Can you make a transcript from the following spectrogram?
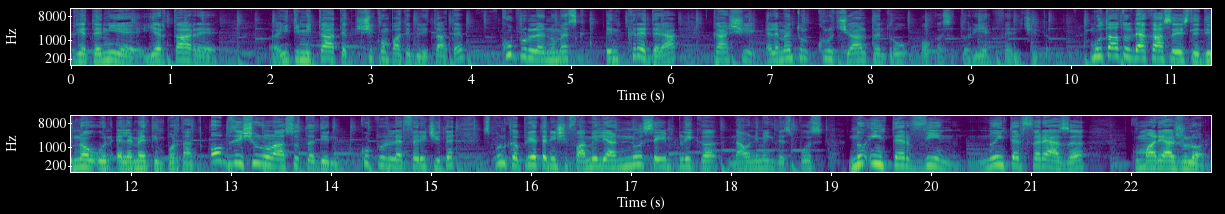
prietenie, iertare, intimitate și compatibilitate, cuplurile numesc încrederea ca și elementul crucial pentru o căsătorie fericită. Mutatul de acasă este din nou un element important. 81% din cuplurile fericite spun că prietenii și familia nu se implică, n-au nimic de spus, nu intervin, nu interferează cu mariajul lor.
